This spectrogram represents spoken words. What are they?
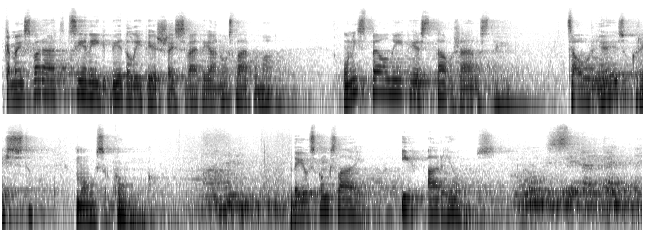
ka mēs varētu cienīgi piedalīties šai svētajā noslēpumā un izpelnīties tavu žēlastību caur Jēzu Kristu, mūsu kungu. Dievs, kungs, lai ir ar jums! Kungs ir ar tevi,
